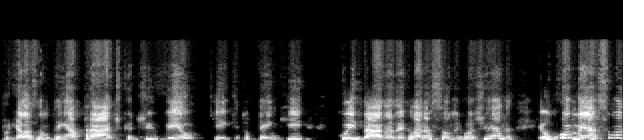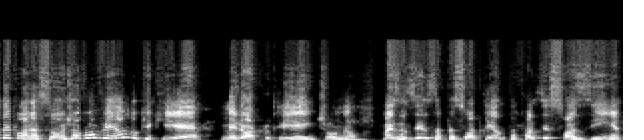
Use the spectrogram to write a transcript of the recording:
porque elas não têm a prática de ver o que que tu tem que cuidar na declaração do imposto de renda. Eu começo uma declaração e já vou vendo o que, que é melhor para o cliente ou não. Mas às vezes a pessoa tenta fazer sozinha,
